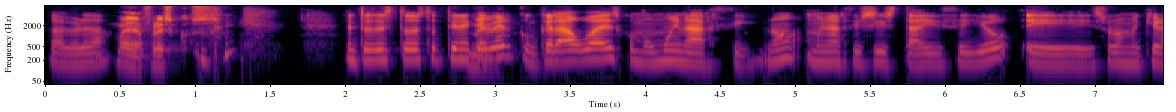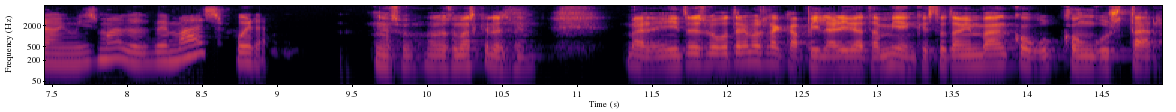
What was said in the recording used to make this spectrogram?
la verdad. Vaya frescos. Entonces todo esto tiene que ver con que el agua es como muy narci, ¿no? Muy narcisista. Y dice yo, eh, solo me quiero a mí misma, los demás fuera. Eso, a los demás que les den. Vale, y entonces luego tenemos la capilaridad también, que esto también va con gustar.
